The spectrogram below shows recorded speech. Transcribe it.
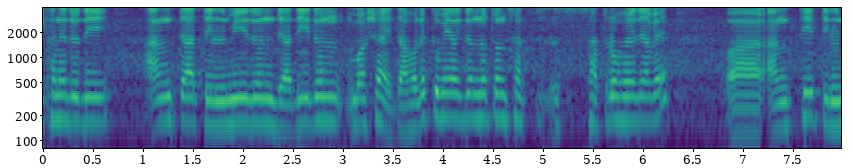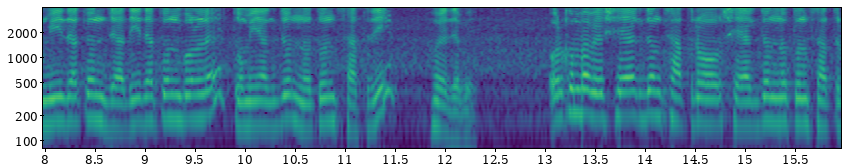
এখানে যদি আংতা তিলমিদুন জাদিদুন বসাই, তাহলে তুমি একজন নতুন ছাত্র হয়ে যাবে। আংতি তিলমিদাতুন জাদিদাতুন বললে তুমি একজন নতুন ছাত্রী হয়ে যাবে। ওরকমভাবে সে একজন ছাত্র, সে একজন নতুন ছাত্র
